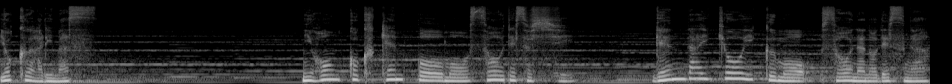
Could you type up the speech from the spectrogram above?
よくあります。日本国憲法もそうですし現代教育もそうなのですが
